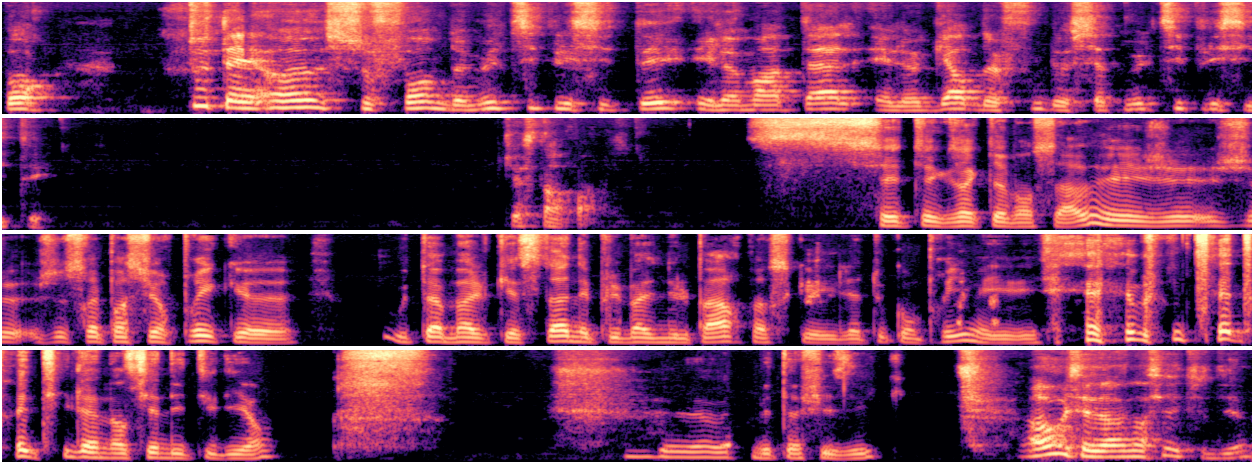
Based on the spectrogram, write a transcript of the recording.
Bon, tout est un sous forme de multiplicité et le mental est le garde-fou de cette multiplicité. Qu'est-ce que tu en penses? C'est exactement ça. je ne serais pas surpris que Outamal Kesta n'est plus mal nulle part parce qu'il a tout compris, mais peut-être est-il un ancien étudiant de la haute métaphysique. Ah oui, c'est un ancien étudiant.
